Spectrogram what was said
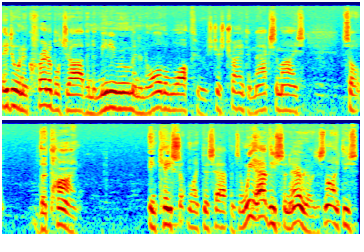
they do an incredible job in the meeting room and in all the walkthroughs, just trying to maximize, so the time, in case something like this happens. And we have these scenarios. It's not like these.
